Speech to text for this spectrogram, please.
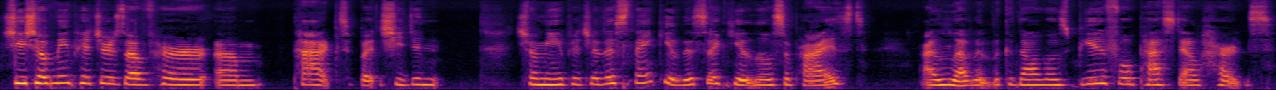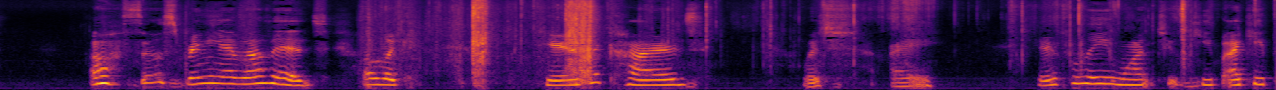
She showed me pictures of her um, packed, but she didn't show me a picture of this. Thank you. This is a cute little surprise. I love it. Look at all those beautiful pastel hearts. Oh, so springy. I love it. Oh, look. Here's the cards, which I carefully want to keep. I keep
